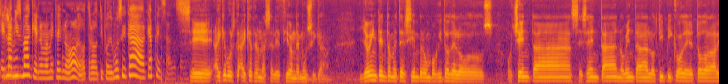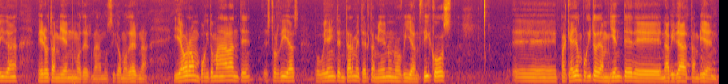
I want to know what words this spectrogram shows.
¿Es la misma que normalmente no, otro tipo de música? ¿Qué has pensado? Sí, hay que, buscar, hay que hacer una selección de música. Yo intento meter siempre un poquito de los 80, 60, 90, lo típico de toda la vida, pero también moderna, música moderna. Y ahora un poquito más adelante, estos días, pues voy a intentar meter también unos villancicos, eh, para que haya un poquito de ambiente de Navidad también.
